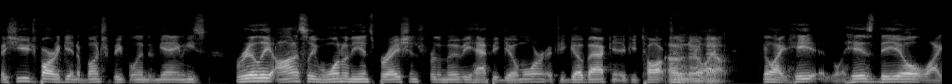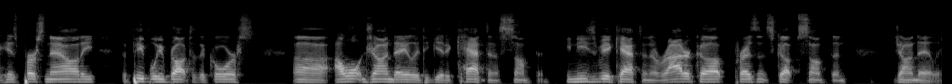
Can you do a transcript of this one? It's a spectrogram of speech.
a huge part of getting a bunch of people into the game. He's really honestly one of the inspirations for the movie Happy Gilmore. If you go back and if you talk to Oh, him, no they're like they're like he his deal, like his personality, the people he brought to the course. Uh, I want John Daly to get a captain of something. He needs to be a captain, a Ryder Cup, President's Cup, something. John Daly.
